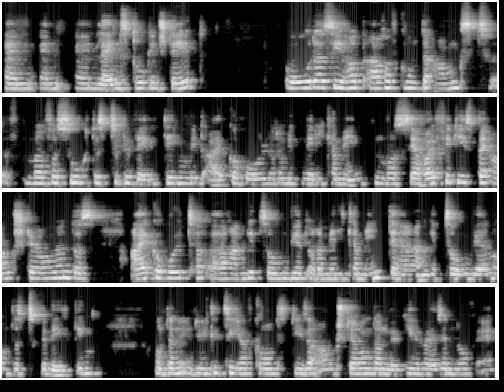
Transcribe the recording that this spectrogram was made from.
ein, ein, ein Leidensdruck entsteht Oder sie hat auch aufgrund der Angst, man versucht das zu bewältigen mit Alkohol oder mit Medikamenten, was sehr häufig ist bei Angststörungen, dass Alkohol herangezogen wird oder Medikamente herangezogen werden, um das zu bewältigen. Und dann entwickelt sich aufgrund dieser Angststörung dann möglicherweise noch ein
